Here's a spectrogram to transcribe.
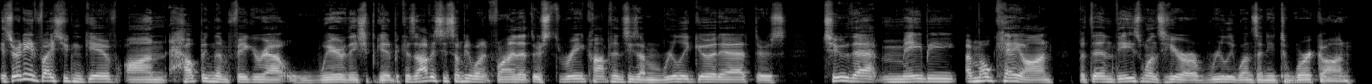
is there any advice you can give on helping them figure out where they should begin? Because obviously, some people might find that there's three competencies I'm really good at, there's two that maybe I'm okay on, but then these ones here are really ones I need to work on.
